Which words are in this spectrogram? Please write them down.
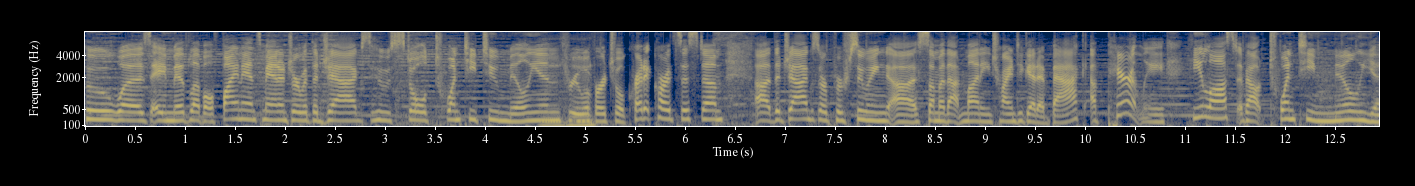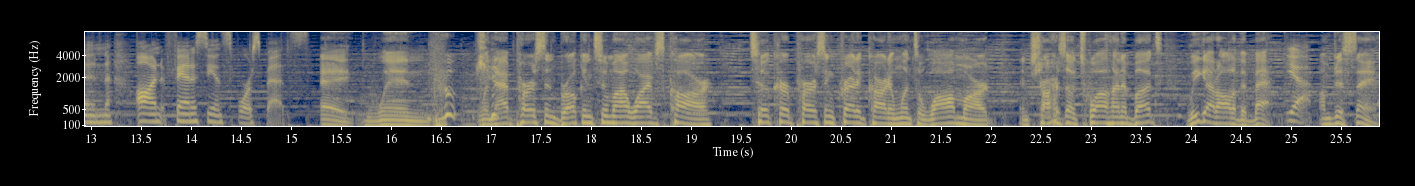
who was a mid-level finance manager with the Jags, who stole 22 million through Mm-hmm. a virtual credit card system. Uh, the Jags are pursuing uh, some of that money, trying to get it back. Apparently, he lost about 20 million on fantasy and sports bets. Hey, when when that person broke into my wife's car, took her purse and credit card and went to Walmart and charged her twelve hundred bucks, we got all of it back. Yeah. I'm just saying.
